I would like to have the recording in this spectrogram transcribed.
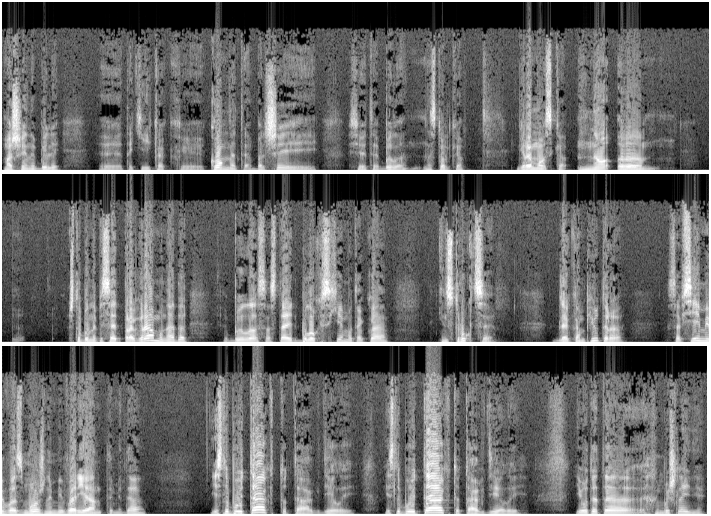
машины были э, такие, как э, комната, большие, и все это было настолько громоздко. Но э, чтобы написать программу, надо было составить блок-схему, такая инструкция для компьютера со всеми возможными вариантами, да. Если будет так, то так делай. Если будет так, то так делай. И вот это мышление,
